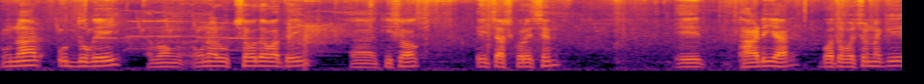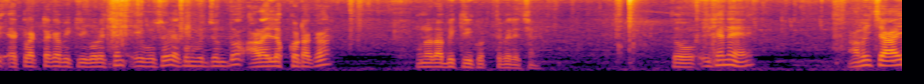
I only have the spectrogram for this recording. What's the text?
ওনার উদ্যোগেই এবং ওনার উৎসাহ দেওয়াতেই কৃষক এই চাষ করেছেন। এই থার্ড ইয়ার গত বছর নাকি এক লাখ টাকা বিক্রি করেছেন, এই বছর এখন পর্যন্ত আড়াই লক্ষ টাকা ওনারা বিক্রি করতে পেরেছেন। তো এখানে আমি চাই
